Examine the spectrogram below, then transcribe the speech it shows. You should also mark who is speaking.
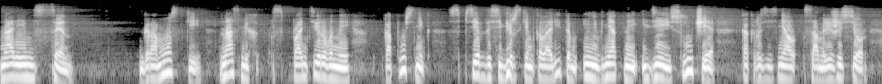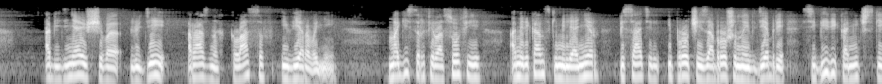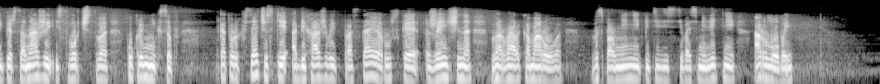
Speaker 1: сценарием сцен. Громоздкий, насмех спонтированный капустник с псевдосибирским колоритом и невнятной идеей случая, как разъяснял сам режиссер, объединяющего людей разных классов и верований. Магистр философии, американский миллионер, писатель и прочие заброшенные в дебри Сибири комические персонажи из творчества кукрыниксов – которых всячески обихаживает простая русская женщина Варвара Комарова в исполнении 58-летней Орловой.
